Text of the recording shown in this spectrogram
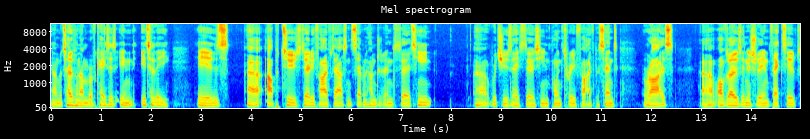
Um, the total number of cases in Italy is uh, up to 35,713, uh, which is a 13.35% rise. Uh, of those initially infected,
